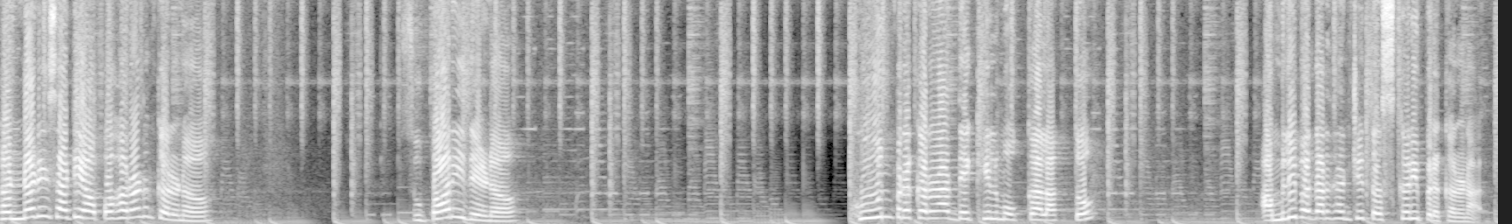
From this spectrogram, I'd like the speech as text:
खंडणीसाठी अपहरण करणं सुपारी देणं खून प्रकरणात देखील मोक्का लागतो. अंमली पदार्थांची तस्करी प्रकरणात.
